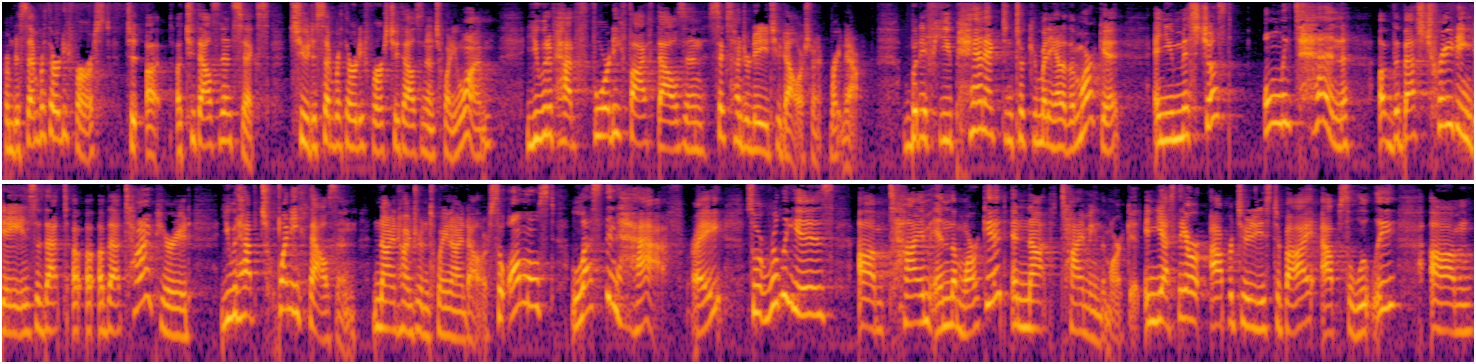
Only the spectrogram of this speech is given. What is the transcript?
from December 31st to uh, 2006 to December 31st, 2021, you would have had $45,682 right now. But if you panicked and took your money out of the market and you missed just only 10 of the best trading days of that, uh, of that time period, you would have $20,929. So almost less than half, right? So it really is um, time in the market and not timing the market. And yes, there are opportunities to buy, absolutely. Um,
